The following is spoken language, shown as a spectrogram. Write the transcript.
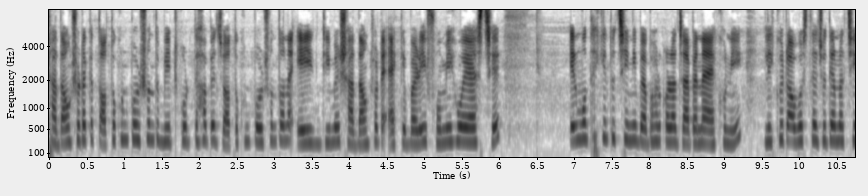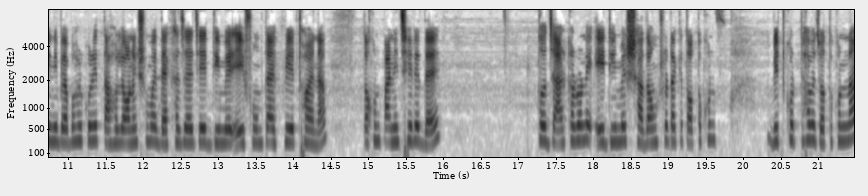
সাদা অংশটাকে ততক্ষণ পর্যন্ত বিট করতে হবে, যতক্ষণ পর্যন্ত না এই ডিমের সাদা অংশটা একেবারেই ফমি হয়ে আসছে। এর মধ্যে কিন্তু চিনি ব্যবহার করা যাবে না এখনই। লিকুইড অবস্থায় যদি আমরা চিনি ব্যবহার করি, তাহলে অনেক সময় দেখা যায় যে ডিমের এই ফোমটা ক্রিয়েট হয় না, তখন পানি ছেড়ে দেয়। তো যার কারণে এই ডিমের সাদা অংশটাকে ততক্ষণ বিট করতে হবে যতক্ষণ না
